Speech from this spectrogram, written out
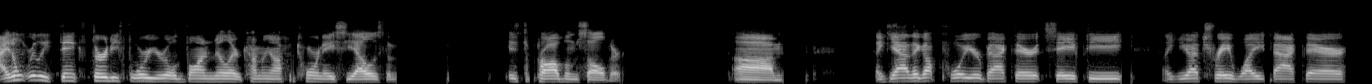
I don't really think 34 year old Von Miller coming off a torn ACL is the is the problem solver. Um, like yeah, they got Poyer back there at safety. Like you got Tre White back there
